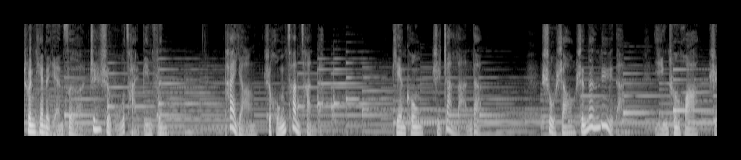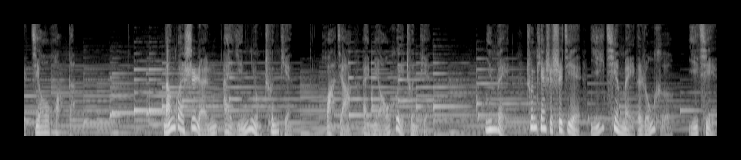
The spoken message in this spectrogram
春天的颜色真是五彩缤纷，太阳是红灿灿的，天空是湛蓝的，树梢是嫩绿的，迎春花是焦黄的。难怪诗人爱吟咏春天，画家爱描绘春天，因为春天是世界一切美的融合，一切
